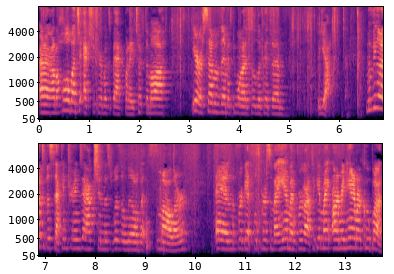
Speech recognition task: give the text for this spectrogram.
and I got a whole bunch of extra care bucks back, but I took them off. Here are some of them if you wanted to look at them. But yeah. Moving on to the second transaction, this was a little bit smaller. And the forgetful person I am, I forgot to get my Arm & Hammer coupon.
